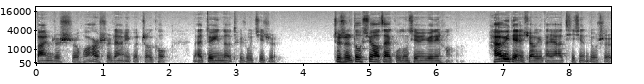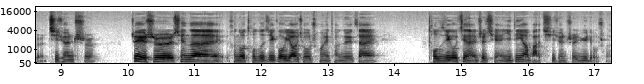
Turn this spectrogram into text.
百分之十或二十这样一个折扣来对应的退出机制，这是都需要在股东协议约定好的。还有一点需要给大家提醒，就是期权池，这也是现在很多投资机构要求创业团队在。投资机构进来之前，一定要把期权池预留出来。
